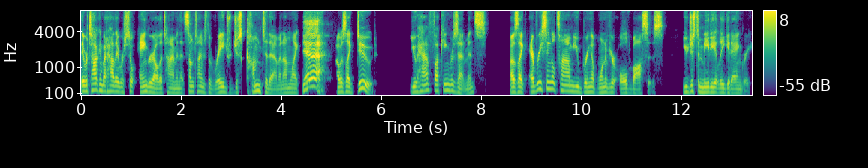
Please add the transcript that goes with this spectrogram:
they were talking about how they were so angry all the time, and that sometimes the rage would just come to them. And I'm like, yeah. I was like, dude, you have fucking resentments. I was like, every single time you bring up one of your old bosses, you just immediately get angry.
